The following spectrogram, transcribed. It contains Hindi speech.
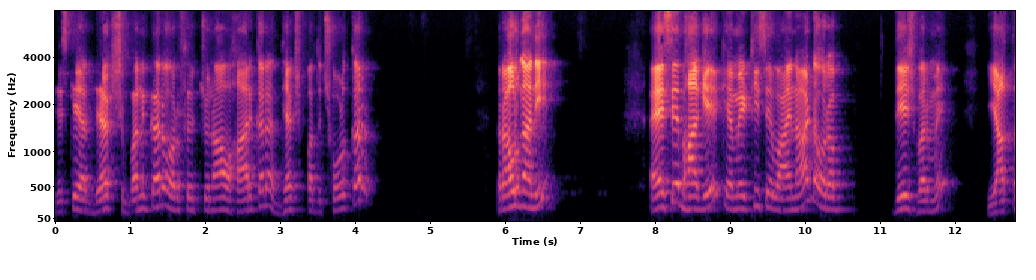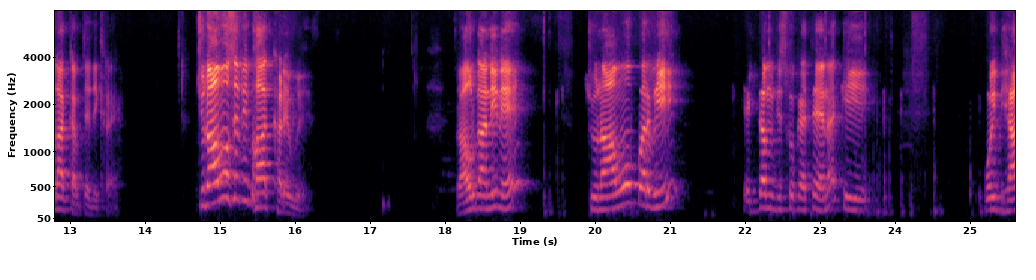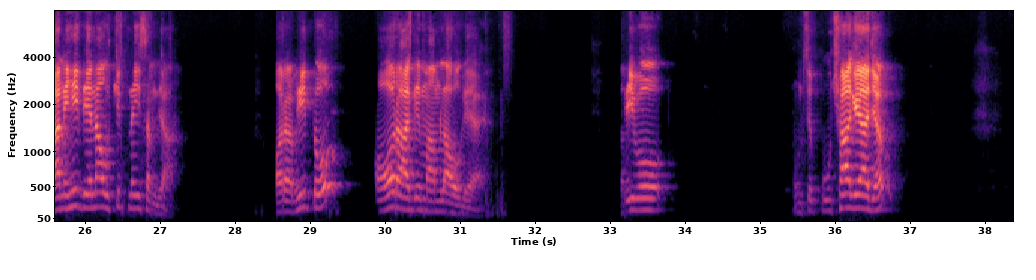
जिसके अध्यक्ष बनकर और फिर चुनाव हारकर, अध्यक्ष पद छोड़कर राहुल गांधी ऐसे भागे कि अमेठी से वायनाड और अब देश भर में यात्रा करते दिख रहे हैं। चुनावों से भी भाग खड़े हुए। राहुल गांधी ने चुनावों पर भी एकदम जिसको कहते हैं ना कि कोई ध्यान ही देना उचित नहीं समझा। और अभी तो और आगे मामला हो गया है। अभी वो उनसे पूछा गया जब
